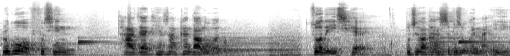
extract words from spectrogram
如果我父亲他在天上看到了我做的一切，不知道他是不是会满意。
